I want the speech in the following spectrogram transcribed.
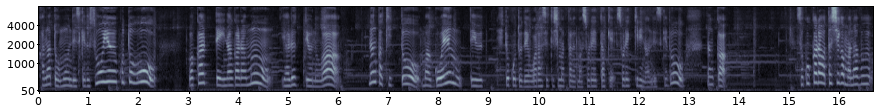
かなと思うんですけどそういうことを分かっていながらもやるっていうのはなんかきっとまあご縁っていう一言で終わらせてしまったらまあそれだけそれっきりなんですけどなんかそこから私が学ぶ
